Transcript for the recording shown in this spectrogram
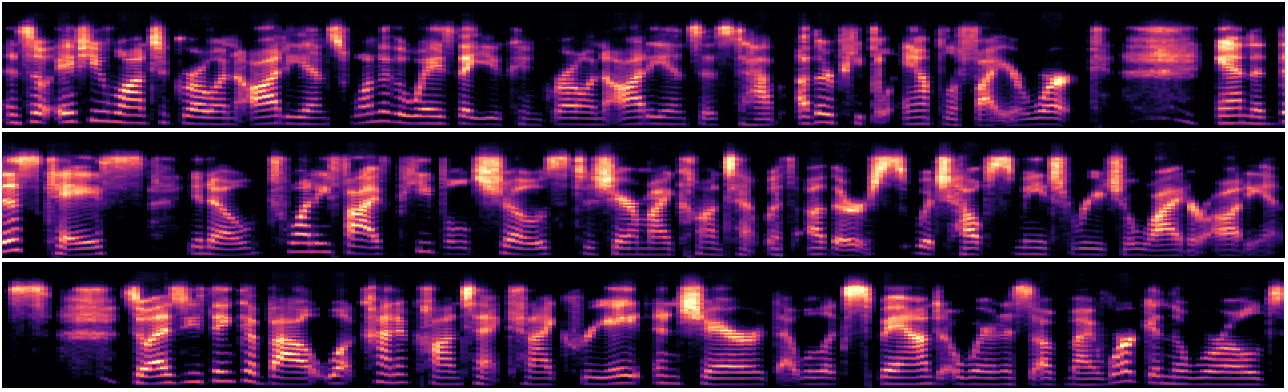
And so, if you want to grow an audience, one of the ways that you can grow an audience is to have other people amplify your work. And in this case, you know, 25 people chose to share my content with others, which helps me to reach a wider audience. So, as you think about what kind of content can I create and share that will expand awareness of my work in the world,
